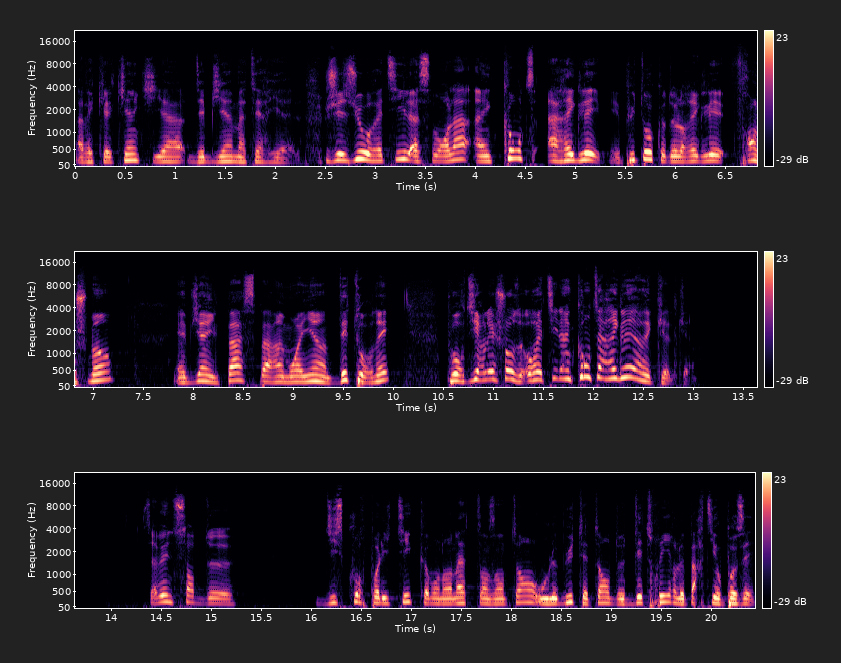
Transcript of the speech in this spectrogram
avec quelqu'un qui a des biens matériels. Jésus aurait-il à ce moment-là un compte à régler? Et plutôt que de le régler franchement, eh bien il passe par un moyen détourné pour dire les choses. Aurait-il un compte à régler avec quelqu'un? Vous savez, une sorte de discours politique comme on en a de temps en temps, où le but étant de détruire le parti opposé.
